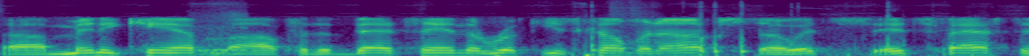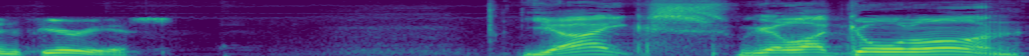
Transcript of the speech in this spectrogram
uh, minicamp uh, for the vets and the rookies coming up. So it's it's fast and furious. Yikes. We got a lot going on.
